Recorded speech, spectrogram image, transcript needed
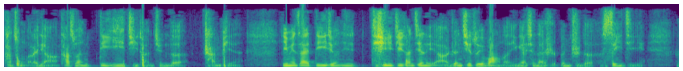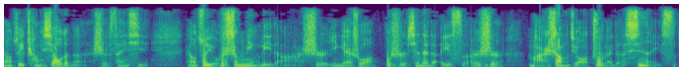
它总的来讲，它算第一集团军的产品，因为在第一集团军第一集团军里啊，人气最旺的应该现在是奔驰的 C 级，然后最畅销的呢是三系，然后最有生命力的啊是应该说不是现在的 A 四，而是马上就要出来的新 A 四。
